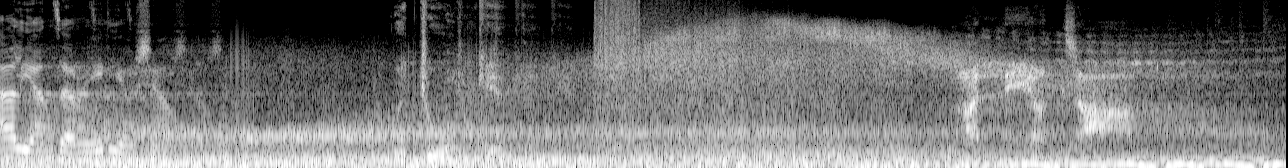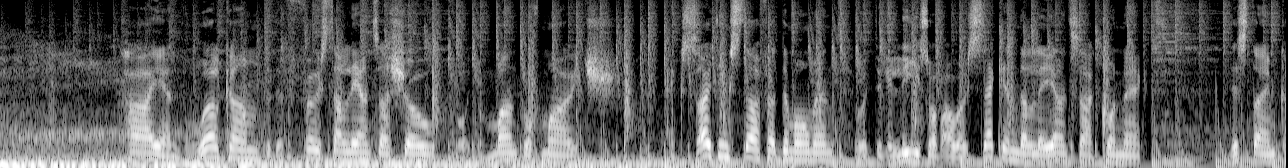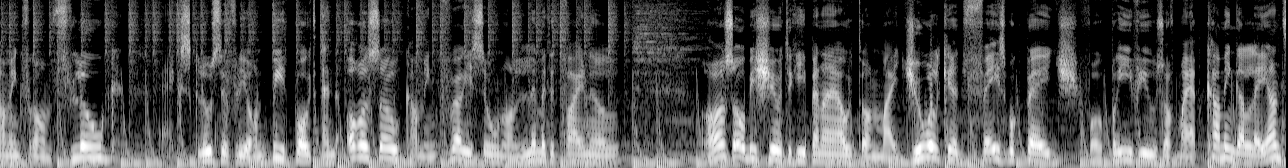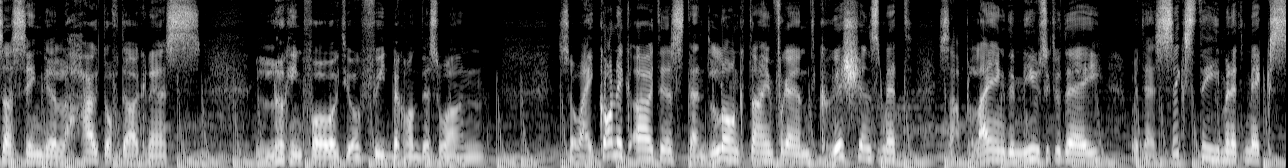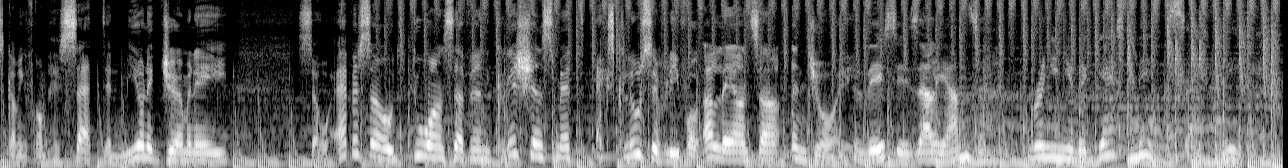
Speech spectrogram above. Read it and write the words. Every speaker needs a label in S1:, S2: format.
S1: Alleanza Radio Show.
S2: With Jewel Kid. Alleanza.
S3: Hi and welcome to the first Alleanza show for the month of March. Exciting stuff at the moment with the release of our second Alleanza Connect. This time coming from Flug, exclusively on Beatport and also coming very soon on limited vinyl. Also be sure to keep an eye out on my Jewel Kid Facebook page for previews of my upcoming Alleanza single Heart of Darkness. Looking forward to your feedback on this one. So iconic artist and longtime friend Christian Smith supplying the music today with a 60 minute mix coming from his set in Munich, Germany. So episode 217 Christian Smith exclusively for Alleanza. Enjoy.
S1: This is Alleanza, bringing you the guest mix of the week.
